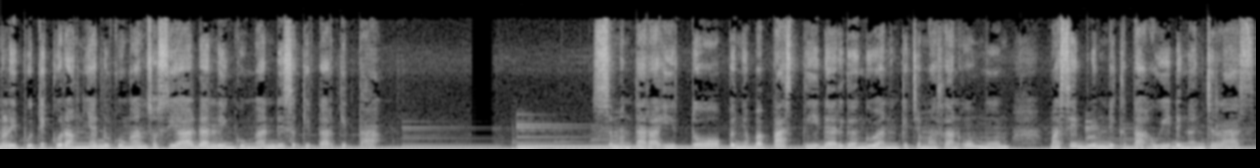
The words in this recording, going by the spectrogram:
meliputi kurangnya dukungan sosial dan lingkungan di sekitar kita. Sementara itu, penyebab pasti dari gangguan kecemasan umum masih belum diketahui dengan jelas.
